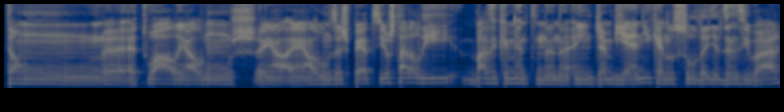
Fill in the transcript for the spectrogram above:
tão eh, atual em alguns, em, em alguns aspectos, e eu estar ali, basicamente, na- na- em Jambiani, que é no sul da ilha de Zanzibar,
